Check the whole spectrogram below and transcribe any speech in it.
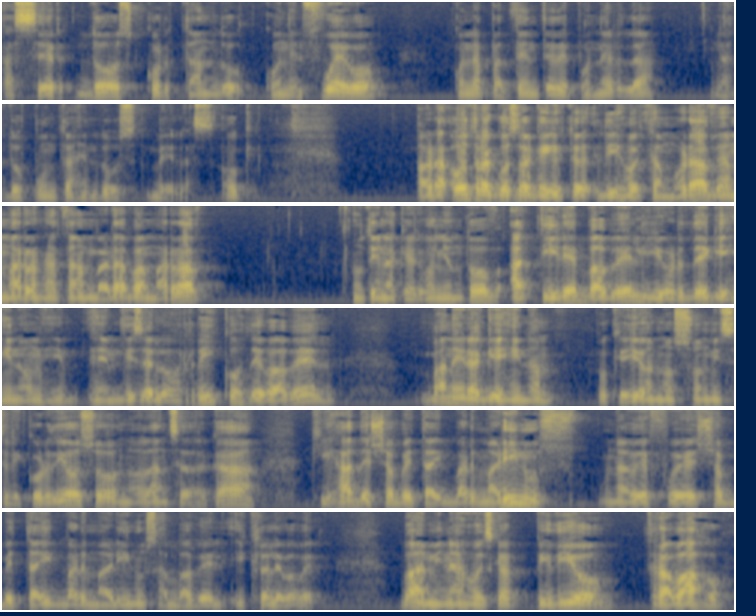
hacer dos cortando con el fuego, con la patente de ponerla las dos puntas en dos velas. Ok. Ahora, otra cosa que dijo esta morab, amarras natan barab amarrab, no tiene que ver con Yom Tov. Atire Babel y Gehinom him. Dice, los ricos de Babel van a ir a Gehinam, porque ellos no son misericordiosos, no dan acá. Kijad de Shabbetai Bar Marinus. Una vez fue Shabbetai Bar Marinus a Babel, y Iklale Babel. Va, Minajuesca, pidió trabajo.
